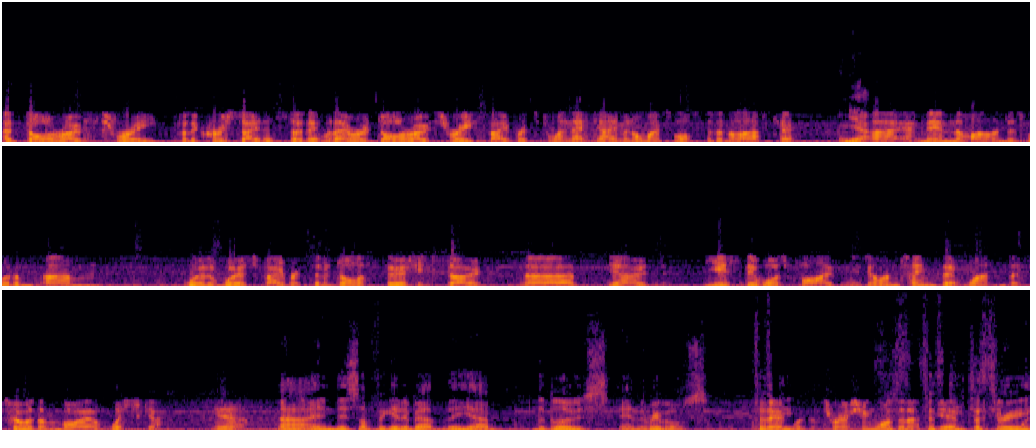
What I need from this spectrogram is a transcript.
a dollar oh three for the Crusaders. So that they were a dollar oh three favourites to win that game and almost lost it in the last kick. yeah. Uh, and then the Highlanders were the um, were the worst favourites at a dollar thirty. So uh, you know, yes, there was five New Zealand teams that won, but two of them by a whisker. Yeah, Uh, and let's not forget about the uh, the Blues and the Rebels. 50, that was a thrashing, wasn't it? 50 yeah, to 3. to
